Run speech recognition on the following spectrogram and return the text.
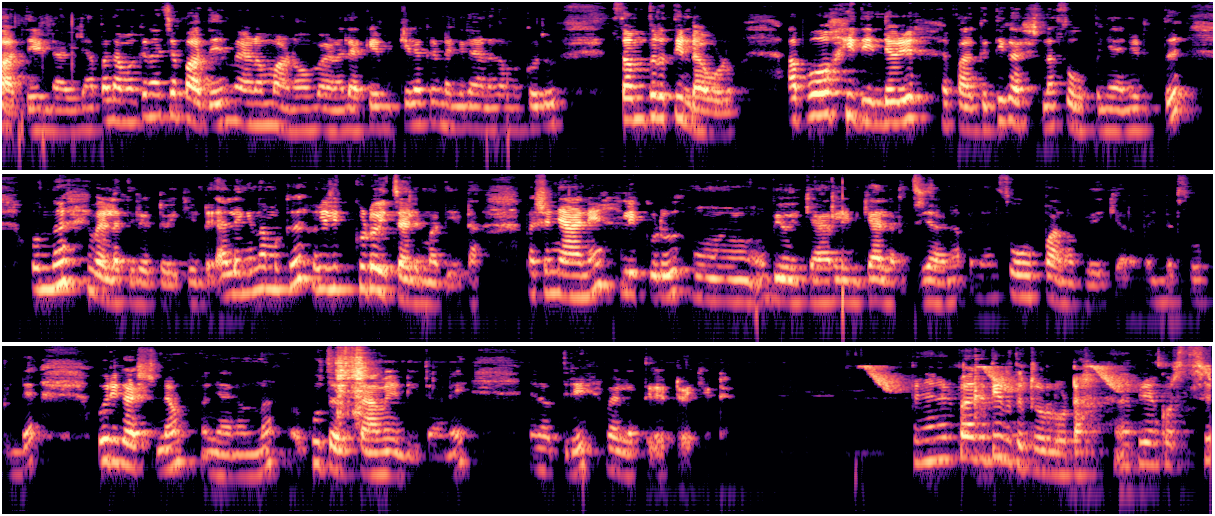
പതയും ഉണ്ടാവില്ല. അപ്പോൾ നമുക്കെന്ന് വെച്ചാൽ പതയും വേണം മണവും വേണം അല്ലെ? കെമിക്കലൊക്കെ ഉണ്ടെങ്കിലാണ് നമുക്കൊരു സംതൃപ്തി ഉണ്ടാവുള്ളൂ. അപ്പോൾ ഇതിന്റെ ഒരു പകുതി കഷ്ണ സോപ്പ് ഞാൻ എടുത്ത് ഒന്ന് വെള്ളത്തിലിട്ട് വെക്കുന്നുണ്ട് അല്ലെങ്കിൽ നമുക്ക് ലിക്വിഡ് ഒഴിച്ചാലും മതി കേട്ടോ. പക്ഷെ ഞാൻ ലിക്വിഡ് ഉപയോഗിക്കാറില്ല. എനിക്ക് അലർജിയാണ് അപ്പോൾ ഞാൻ സോപ്പാണ് ഉപയോഗിക്കാറ്. അപ്പോൾ എന്റെ സോപ്പിന്റെ ഒരു കഷ്ണം ഞാനൊന്ന് കുതിർക്കാൻ വേണ്ടിയിട്ടാണ് ഞാൻ ഒത്തിരി വെള്ളത്തിലിട്ട് വെക്കട്ടെ. അപ്പം ഞാനൊരു പകുതി എടുത്തിട്ടുള്ളൂ കേട്ടോ. അപ്പോൾ ഞാൻ കുറച്ച്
